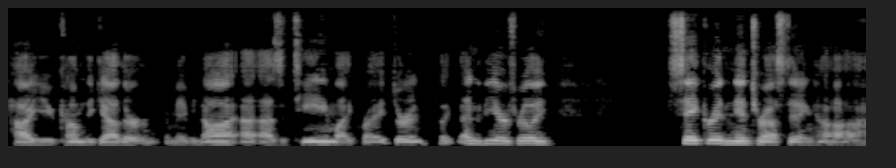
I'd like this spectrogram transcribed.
how you come together, or maybe not, as a team. Like right during like, the end of the year is really sacred and interesting, uh,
